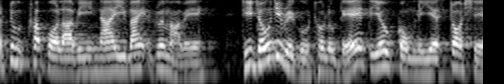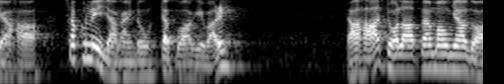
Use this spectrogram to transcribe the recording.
အတုထွက်ပေါ်လာပြီးနိုင်ပိုင်းအတွင်းမှာပဲဒီဒုံးကြီးတွေကိုထုတ်လုပ်တဲ့တရုတ်ကုမ္ပဏီရဲ့ stock share ဟာ18ရာခိုင်နှုန်းတက်သွားခဲ့ပါတယ်။ဒါဟာဒေါ်လာတန်ပေါင်းများစွာ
